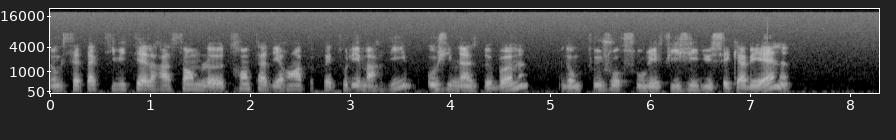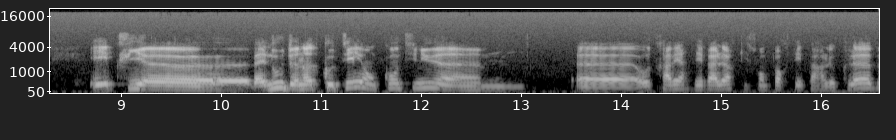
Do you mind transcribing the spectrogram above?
Donc, cette activité, elle rassemble 30 adhérents à peu près tous les mardis au gymnase de Baume, donc toujours sous l'effigie du CKBN. Et puis, euh, ben, nous, de notre côté, on continue euh, euh, au travers des valeurs qui sont portées par le club,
